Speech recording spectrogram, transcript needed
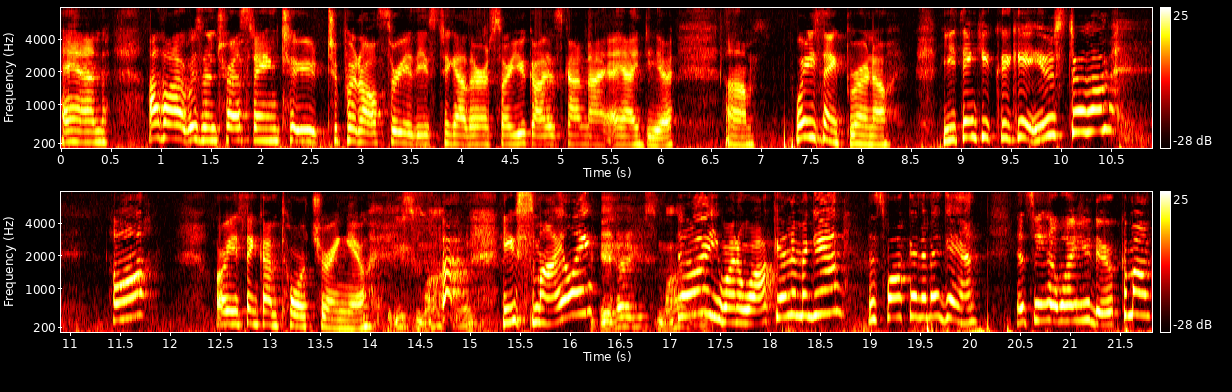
And I thought it was interesting to to put all three of these together, so you guys got an idea. Um, what do you think, Bruno? You think you could get used to them? Huh? Or you think I'm torturing you? He's smiling. you smiling? yeah, he's smiling. No, you want to walk in him again? Let's walk in him again and see how well you do. Come on,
